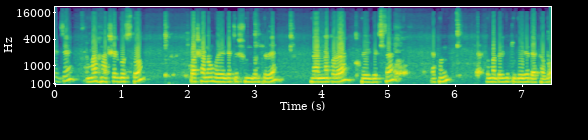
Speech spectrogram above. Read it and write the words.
এই যে আমার হাঁসের গোস্ত হয়ে গেছে সুন্দর করে, রান্না করা হয়ে গেছে। এখন তোমাদেরকে একটু বেড়ে দেখাবো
